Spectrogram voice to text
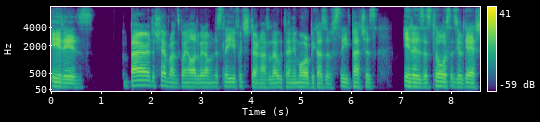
it is bar the chevrons going all the way down the sleeve, which they're not allowed to anymore because of sleeve patches. It is as close as you'll get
